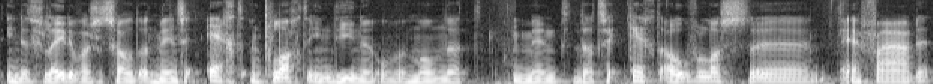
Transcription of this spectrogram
in het verleden was het zo dat mensen echt een klacht indienen op het moment dat ze echt overlast uh, ervaarden.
